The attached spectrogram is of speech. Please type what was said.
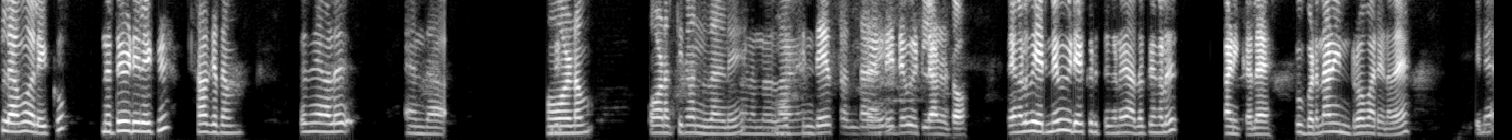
അസ്സലാമു അലൈക്കും ഇന്നത്തെ വീഡിയോയിലേക്ക് സ്വാഗതം. ഇപ്പം ഞങ്ങൾ എന്താ ഓണം ഓണത്തിന് വന്നതാണ്. ഫ്രണ്ടിന്റെ വീട്ടിലാണ് കേട്ടോ ഞങ്ങൾ വരുന്ന വീഡിയോ ഒക്കെ എടുത്തുക്കണ്. അതൊക്കെ ഞങ്ങൾ കാണിക്കാം അല്ലേ? ഇപ്പൊ ഇവിടെ നിന്നാണ് ഇൻട്രോ പറയണതേ. പിന്നെ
